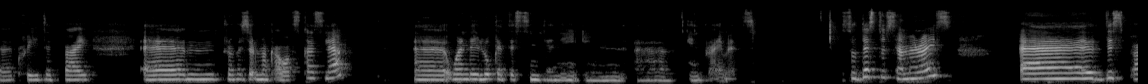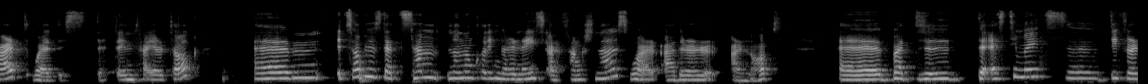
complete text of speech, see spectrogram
uh, created by um, Professor Makałowska's lab, when they look at the synteny in, uh, in primates. So just to summarize, this part, well, this the entire talk, um, it's obvious that some non-encoding RNAs are functional, while other are not. Uh, but the estimates uh, differ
